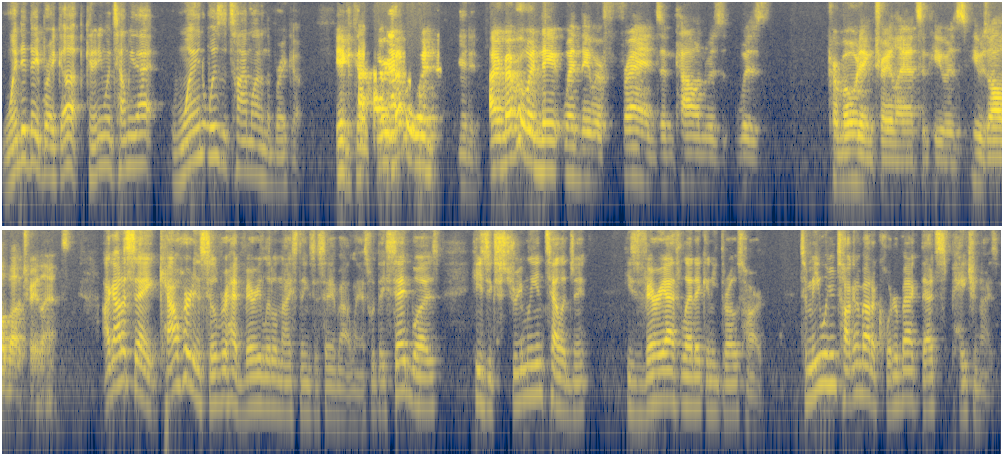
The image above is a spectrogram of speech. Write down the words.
When did they break up? Can anyone tell me that? When was the timeline on the breakup? Yeah, I remember when I remember when they when they were friends and Colin was was promoting Trey Lance and he was he was all about Trey Lance. I gotta say, Cowherd and Silver had very little nice things to say about Lance. What they said was he's extremely intelligent, he's very athletic, and he throws hard. To me, when you're talking about a quarterback, that's patronizing.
